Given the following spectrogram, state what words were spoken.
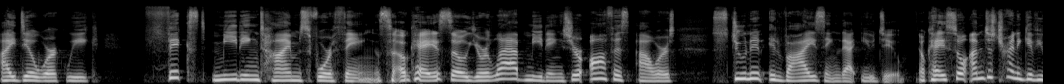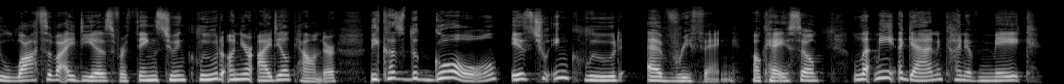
ideal work week fixed meeting times for things. Okay. So your lab meetings, your office hours student advising that you do. Okay, so I'm just trying to give you lots of ideas for things to include on your ideal calendar because the goal is to include everything. Okay, so let me again kind of make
